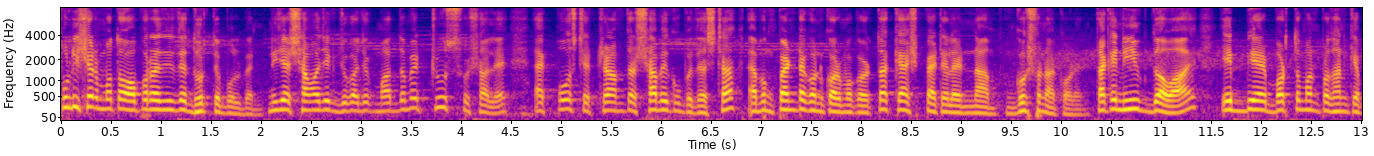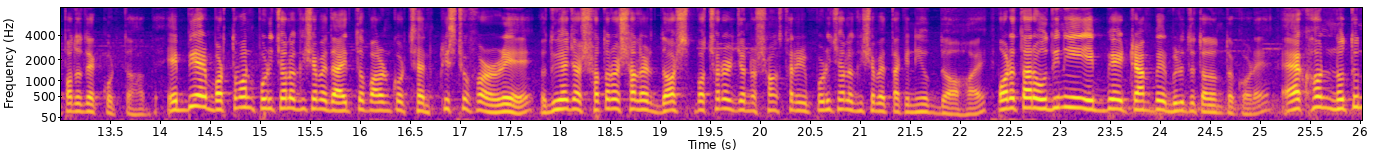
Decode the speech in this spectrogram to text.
পুলিশের মতো অপরাধীদের ধরতে বলবেন। নিজের সামাজিক যোগাযোগ মাধ্যমে ট্রু সোশ্যালে এক পোস্টে ট্রাম্প তার সাবেক উপদেষ্টা এবং পেন্টাগন কর্মকর্তা ক্যাশ প্যাটেলের নাম ঘোষণা করেন। তাকে নিয়োগ দেওয়ায় এফবিআই এর বর্তমান প্রধানকে পদত্যাগ করতে হবে। এফবিআই এর বর্তমান পরিচালক হিসেবে দায়িত্ব পালন করছেন ক্রিস্টোফার রে। দুই হাজার সতেরো সালের দশ বছরের জন্য সংস্থাটির পরিচালক হিসেবে তাকে নিয়োগ দেওয়া হয়। পরে তার অধীনে এফবিআই ট্রাম্পের বিরুদ্ধে তদন্ত করে। এখন নতুন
